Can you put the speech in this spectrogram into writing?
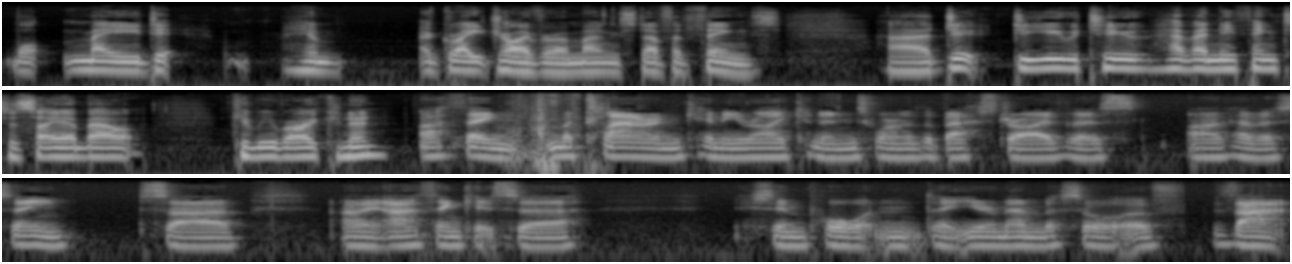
what made him a great driver amongst other things. Uh, do do you two have anything to say about Kimi Raikkonen? I think McLaren Kimi Raikkonen's one of the best drivers I've ever seen. So, I mean, I think it's uh, it's important that you remember sort of that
